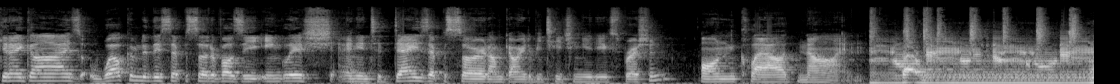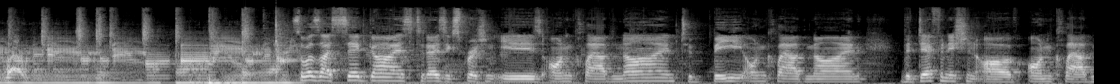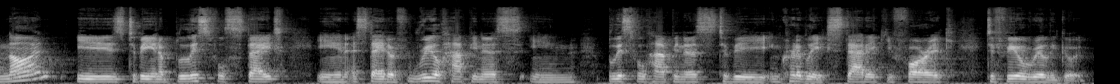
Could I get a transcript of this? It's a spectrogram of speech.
G'day, guys. Welcome to this episode of Aussie English. And in today's episode, I'm going to be teaching you the expression on cloud nine. So, as I said, guys, today's expression is on cloud nine, to be on cloud nine. The definition of on cloud nine is to be in a blissful state, in a state of real happiness, in blissful happiness, to be incredibly ecstatic, euphoric, to feel really good.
